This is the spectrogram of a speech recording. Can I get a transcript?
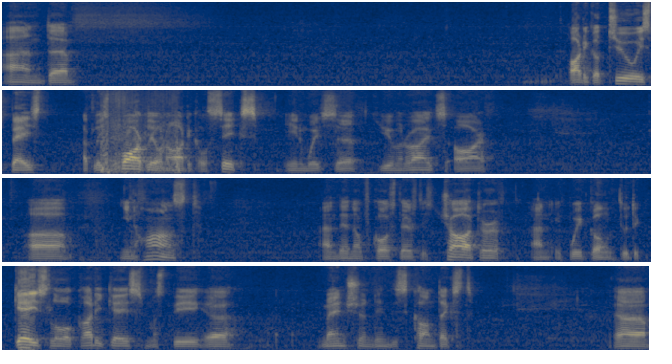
And uh, Article 2 is based at least partly on Article 6, in which uh, human rights are uh, enhanced. And then, of course, there's this charter. And if we go to the case law, Kadi case must be uh, mentioned in this context. Uh,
